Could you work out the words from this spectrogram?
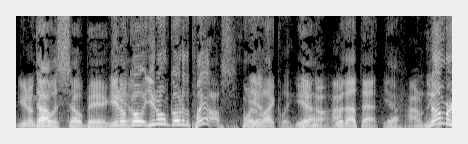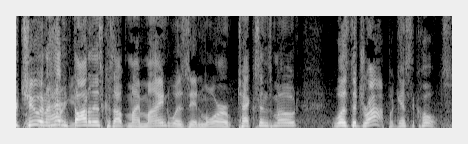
You don't. that go, was so big. You don't yeah. go. You don't go to the playoffs more than likely. Yeah. No. I- without that. Yeah. I don't think Number two, and I hadn't argue. thought of this because my mind was in more Texans mode, was the drop against the Colts.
